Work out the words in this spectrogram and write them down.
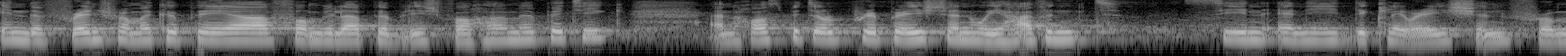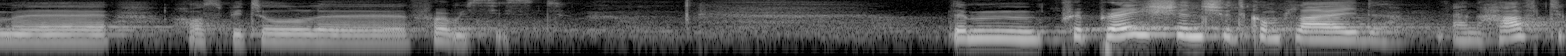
in the French Pharmacopoeia formula published for homeopathic and hospital preparation, we haven't seen any declaration from a hospital uh, pharmacist. The preparation should comply and have to,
